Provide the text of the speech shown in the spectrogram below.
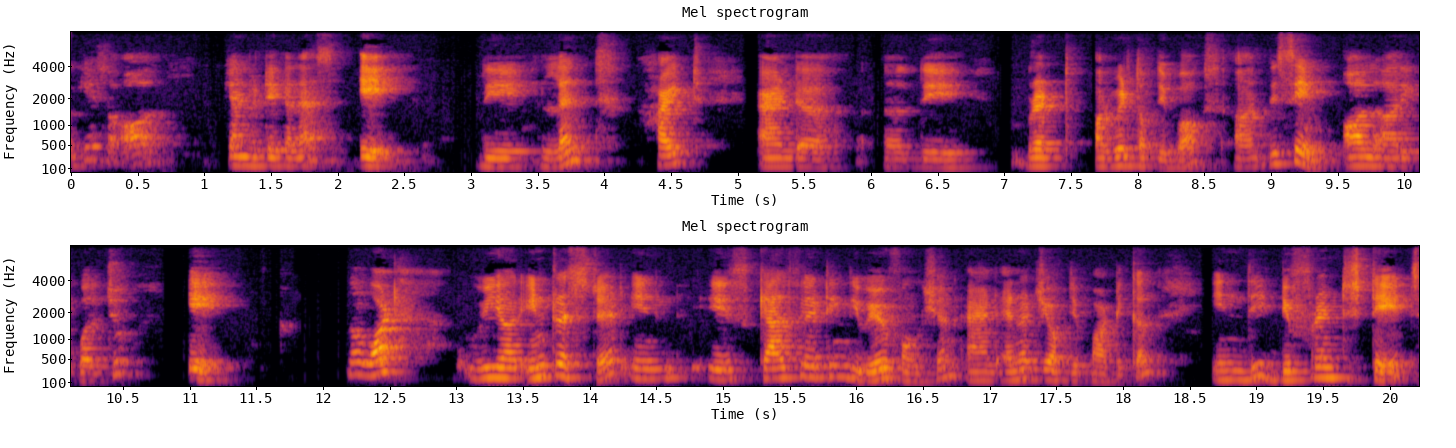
Okay, so all can be taken as A. The length, height and uh, uh, the breadth or width of the box are the same. All are equal to A. Now what we are interested in is calculating the wave function and energy of the particle in the different states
